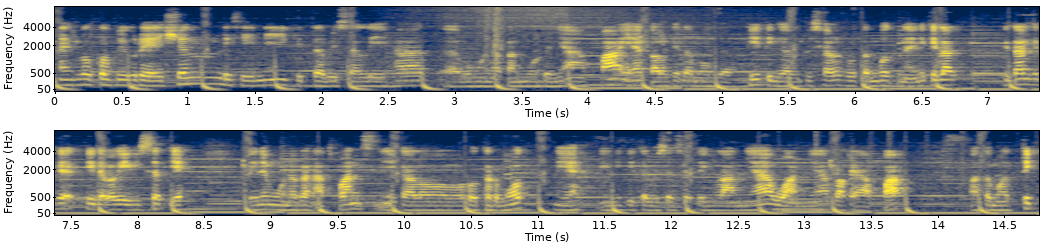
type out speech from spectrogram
Network configuration di sini kita bisa lihat uh, menggunakan modenya apa ya. Kalau kita mau ganti tinggal bisa router mode nah ini kita kita tidak tidak pakai wizard ya ini menggunakan advance ini kalau router mode ya. Ini kita bisa setting LAN-nya WAN-nya pakai apa? Otomatis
